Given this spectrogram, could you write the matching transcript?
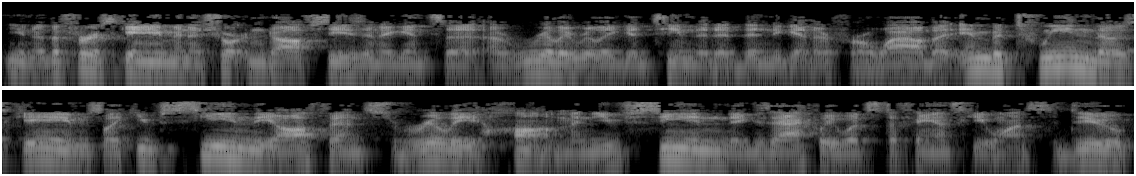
you know the first game in a shortened off season against a, a really really good team that had been together for a while. But in between those games, like you've seen the offense really hum, and you've seen exactly what Stefanski wants to do,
